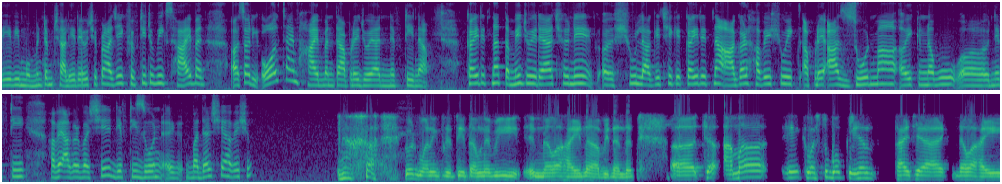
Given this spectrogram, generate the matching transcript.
એવી મોમેન્ટમ ચાલી રહ્યું છે. પણ આજે એક ફિફ્ટી ટુ વીક્સ હાઈ બન સોરી ઓલ ટાઈમ હાઈ બનતા આપણે જોયા નિફ્ટીના. કઈ રીતના તમે જોઈ રહ્યા છો ને શું લાગે છે કે કઈ રીતના આગળ હવે શું એક આપણે આ ઝોનમાં એક નવું નિફ્ટી હવે આગળ વધશે? નિફ્ટી ઝોન બદલશે હવે શું? ગુડ મોર્નિંગ પ્રીતિ. તમને બી નવા હાઈના અભિનંદન. આમાં એક વસ્તુ બહુ ક્લિયર થાય છે આ નવા હાઈ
